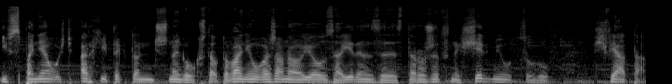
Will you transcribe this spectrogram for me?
i wspaniałość architektonicznego ukształtowania uważano ją za jeden ze starożytnych siedmiu cudów świata.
